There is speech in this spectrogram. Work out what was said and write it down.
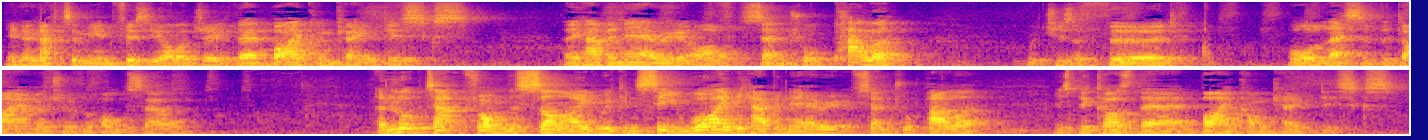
in anatomy and physiology. They're biconcave discs. They have an area of central pallor, which is a third or less of the diameter of the whole cell. And looked at from the side, we can see why they have an area of central pallor. It's because they're biconcave discs.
